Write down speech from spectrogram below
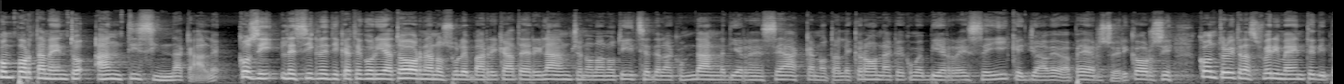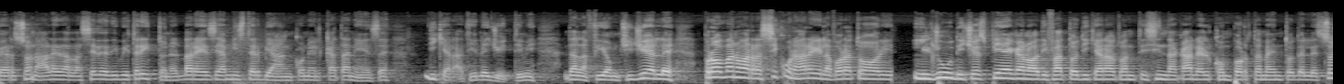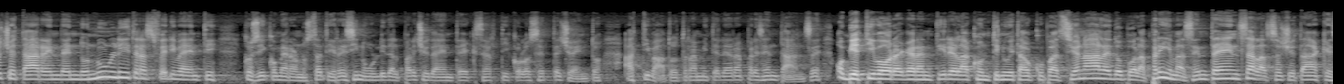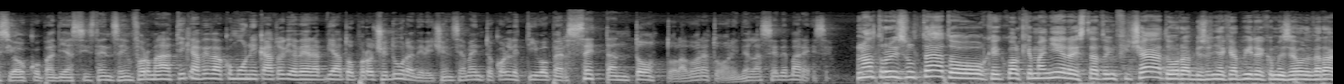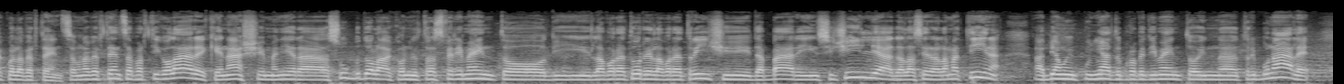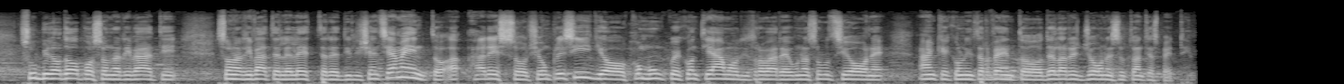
Comportamento antisindacale. Così le sigle di categoria tornano sulle barricate e rilanciano la notizia della condanna di RSH, nota alle cronache come BRSI che già aveva perso i ricorsi contro i trasferimenti di personale dalla sede di Vitritto nel Barese a Mister Bianco nel Catanese, dichiarati illegittimi. Dalla FIOM CGL provano a rassicurare i lavoratori il giudice, spiegano, ha di fatto dichiarato antisindacale il comportamento delle società rendendo nulli i trasferimenti, così come erano stati resi nulli dal precedente ex articolo 700, attivato tramite le rappresentanze. Obiettivo ora garantire la continuità occupazionale. Dopo la prima sentenza, la società che si occupa di assistenza informatica aveva comunicato di aver avviato procedura di licenziamento collettivo per 78 lavoratori della sede barese. Un altro risultato che in qualche maniera è stato inficiato, ora bisogna capire come si evolverà quell'avvertenza, un'avvertenza particolare che nasce in maniera subdola con il trasferimento di lavoratori e lavoratrici da Bari in Sicilia dalla sera alla mattina, abbiamo impugnato il provvedimento in tribunale, subito dopo sono, arrivati, sono arrivate le lettere di licenziamento, adesso c'è un presidio, comunque contiamo di trovare una soluzione anche con l'intervento della Regione su tanti aspetti.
